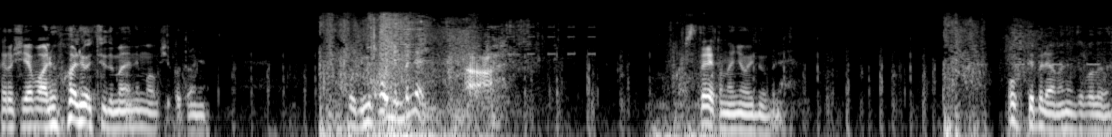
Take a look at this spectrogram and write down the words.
Короче, я валю, валю отсюда, у мене нема взагалі патронів. Ходим, ходим, блядь. А! Пістолетом на нього йду, блядь. Ух ти, бля, мене завалили.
